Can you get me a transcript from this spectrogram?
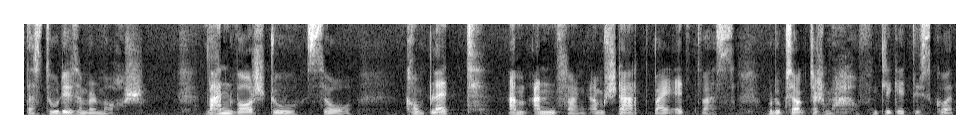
dass du das einmal machst? Wann warst du so komplett am Anfang, am Start bei etwas, wo du gesagt hast, hoffentlich geht es gut.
